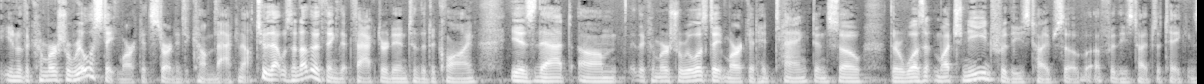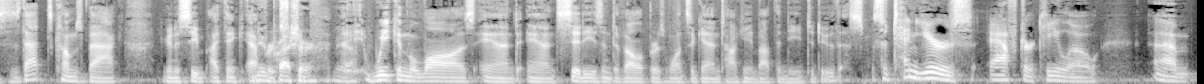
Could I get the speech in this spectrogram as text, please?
you know the commercial real estate market's starting to come back now too. That was another thing that factored into the decline is that um, the commercial real estate market had tanked, and so there wasn't much need for these types of uh, for these types of takings. As that comes back, you're going to see, I think, efforts to yeah. weaken the laws and and cities and developers once again talking about the need to do this. So ten years after Kelo. Um,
